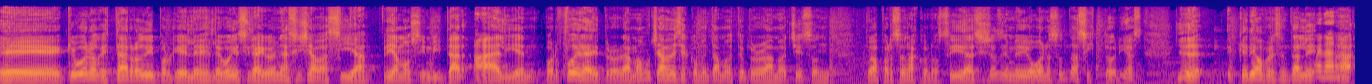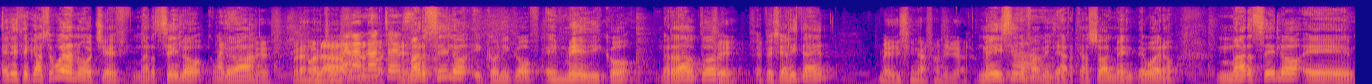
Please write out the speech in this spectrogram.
Eh, qué bueno que está Rodi porque les, les voy a decir algo. En una silla vacía, queríamos invitar a alguien por fuera del programa. Muchas veces comentamos este programa, che, son todas personas conocidas. Y yo siempre digo, bueno, son todas historias. Y eh, queríamos presentarle, a- en este caso, buenas noches, Marcelo, ¿cómo le va? Buenas Hola, noches. Buenas noches. Marcelo Ikonikov es médico, ¿verdad, doctor? Sí, sí. Especialista en Medicina familiar. medicina Ah. familiar, casualmente. Bueno, Marcelo eh,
